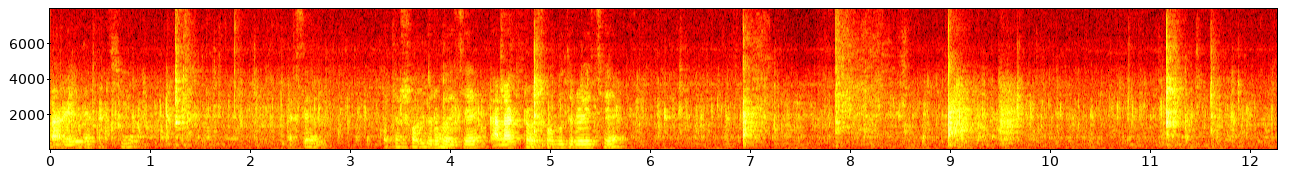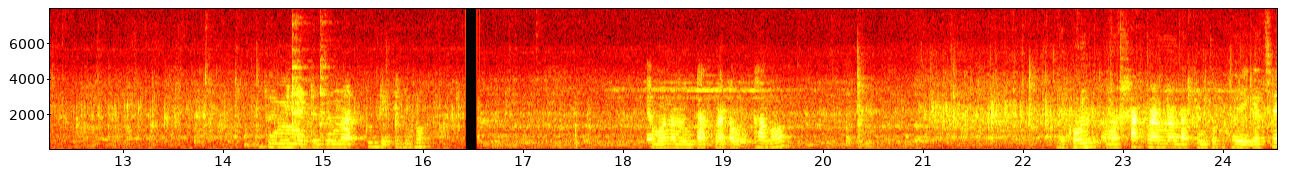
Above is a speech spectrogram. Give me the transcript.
বাড়িয়ে দেখাচ্ছি। কত সুন্দর হয়েছে। কালারটাও সবুজ রয়েছে। দুই মিনিটের জন্য একটু ডেকে দিব। এবং আমি ডাকনাটা উঠাবো। দেখুন, আমার শাক রান্নাটা কিন্তু হয়ে গেছে।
